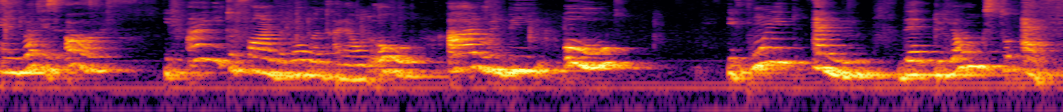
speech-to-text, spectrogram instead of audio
And what is R? If I need to find the moment around O, R will be O, a point M that belongs to F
